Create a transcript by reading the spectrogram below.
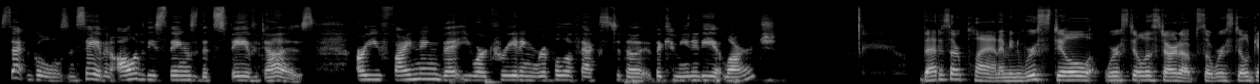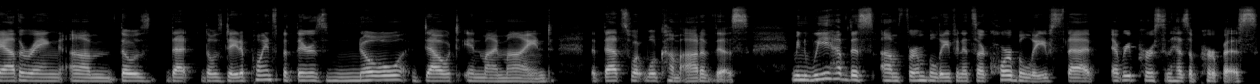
set goals and save and all of these things that spave does are you finding that you are creating ripple effects to the the community at large that is our plan. I mean, we're still we're still a startup, so we're still gathering um, those that those data points. But there's no doubt in my mind that that's what will come out of this. I mean, we have this um, firm belief, and it's our core beliefs that every person has a purpose.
